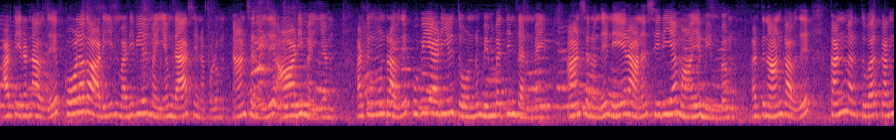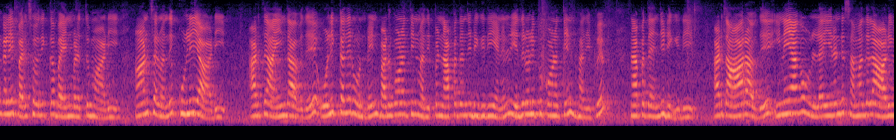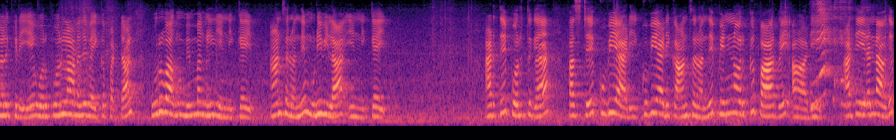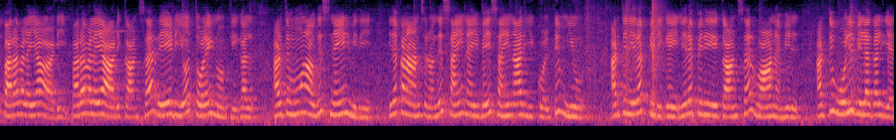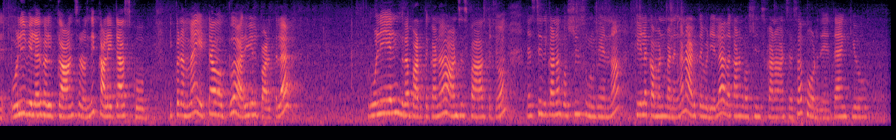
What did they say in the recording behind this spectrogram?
அடுத்து இரண்டாவது கோலக ஆடியின் வடிவியல் மையம் டேஸ் எனப்படும். ஆன்சர் வந்து ஆடி மையம். அடுத்து மூன்றாவது குவியாடியில் தோன்றும் பிம்பத்தின் தன்மை. ஆன்சர் வந்து நேரான சிறிய மாய பிம்பம். அடுத்து நான்காவது கண் மருத்துவர் கண்களை பரிசோதிக்க பயன்படுத்தும் ஆடி. ஆன்சர் வந்து குழி ஆடி. அடுத்து ஐந்தாவது ஒளிக்கதிர் ஒன்றின் படுகோணத்தின் மதிப்பு நாற்பத்தஞ்சு டிகிரி எனில் எதிரொலிப்பு கோணத்தின் மதிப்பு நாற்பத்தஞ்சு டிகிரி. அடுத்து ஆறாவது இணையாக உள்ள இரண்டு சமதள ஆடிகளுக்கிடையே ஒரு பொருளானது வைக்கப்பட்டால் உருவாகும் பிம்பங்களின் எண்ணிக்கை. ஆன்சர் வந்து முடிவிலா எண்ணிக்கை. அடுத்து பொறுத்துக. ஃபஸ்ட்டு குவியாடி. குவியாடிக்கு ஆன்சர் வந்து பின்னோர்க்கு பார்வை ஆடி. அடுத்து இரண்டாவது பரவளையா ஆடி. பரவளையா ஆடிக்கு ஆன்சர் ரேடியோ தொலைநோக்கிகள். அடுத்து மூணாவது ஸ்னெயில் விதி. இதற்கான ஆன்சர் வந்து sine i by sine r equal to mu அடுத்து நிறப்பிரிகை. நிறப்பிரிகைக்கு ஆன்சர் வானவில். அடுத்து ஒளி விலகல் எண். ஒளி விலகலுக்கு ஆன்சர் வந்து கலைட்டாஸ்கோப் இப்போ நம்ம எட்டாம் வகுப்பு அறிவியல் பாடத்தில் ஒளியல்ங்கிற படத்துக்கான ஆன்சர்ஸ் பார்த்துட்டோம். நெக்ஸ்ட் இதுக்கான கொஸ்டின்ஸ் உங்களுக்கு என்ன கீழே கமெண்ட் பண்ணுங்கள் நான் அடுத்த வீடியோவில் அதுக்கான கொஸ்டின்ஸ்க்கான ஆன்சர்ஸாக போடுது. தேங்க்யூ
